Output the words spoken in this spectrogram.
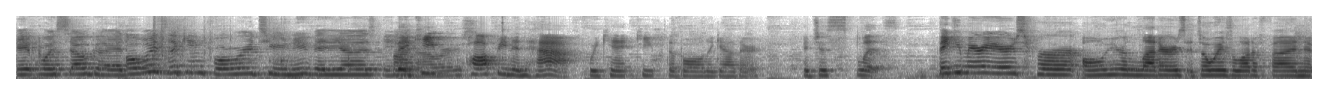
It was so good. Always looking forward to new videos. They keep hours. popping in half. We can't keep the ball together. It just splits. Thank you, Merriers, for all your letters. It's always a lot of fun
